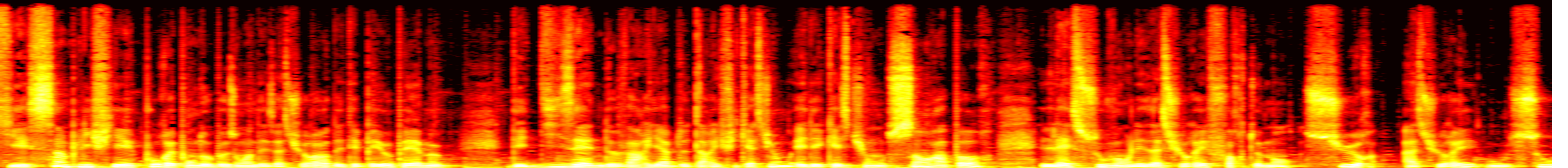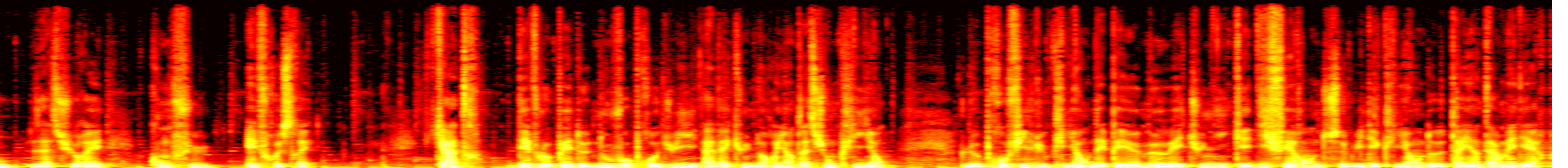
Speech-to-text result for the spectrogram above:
qui est simplifié pour répondre aux besoins des assureurs des TPE-PME. Des dizaines de variables de tarification et des questions sans rapport laissent souvent les assurés fortement surassurés ou sous-assurés, confus et frustrés. 4. Développer de nouveaux produits avec une orientation client. Le profil du client des PME est unique et différent de celui des clients de taille intermédiaire.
